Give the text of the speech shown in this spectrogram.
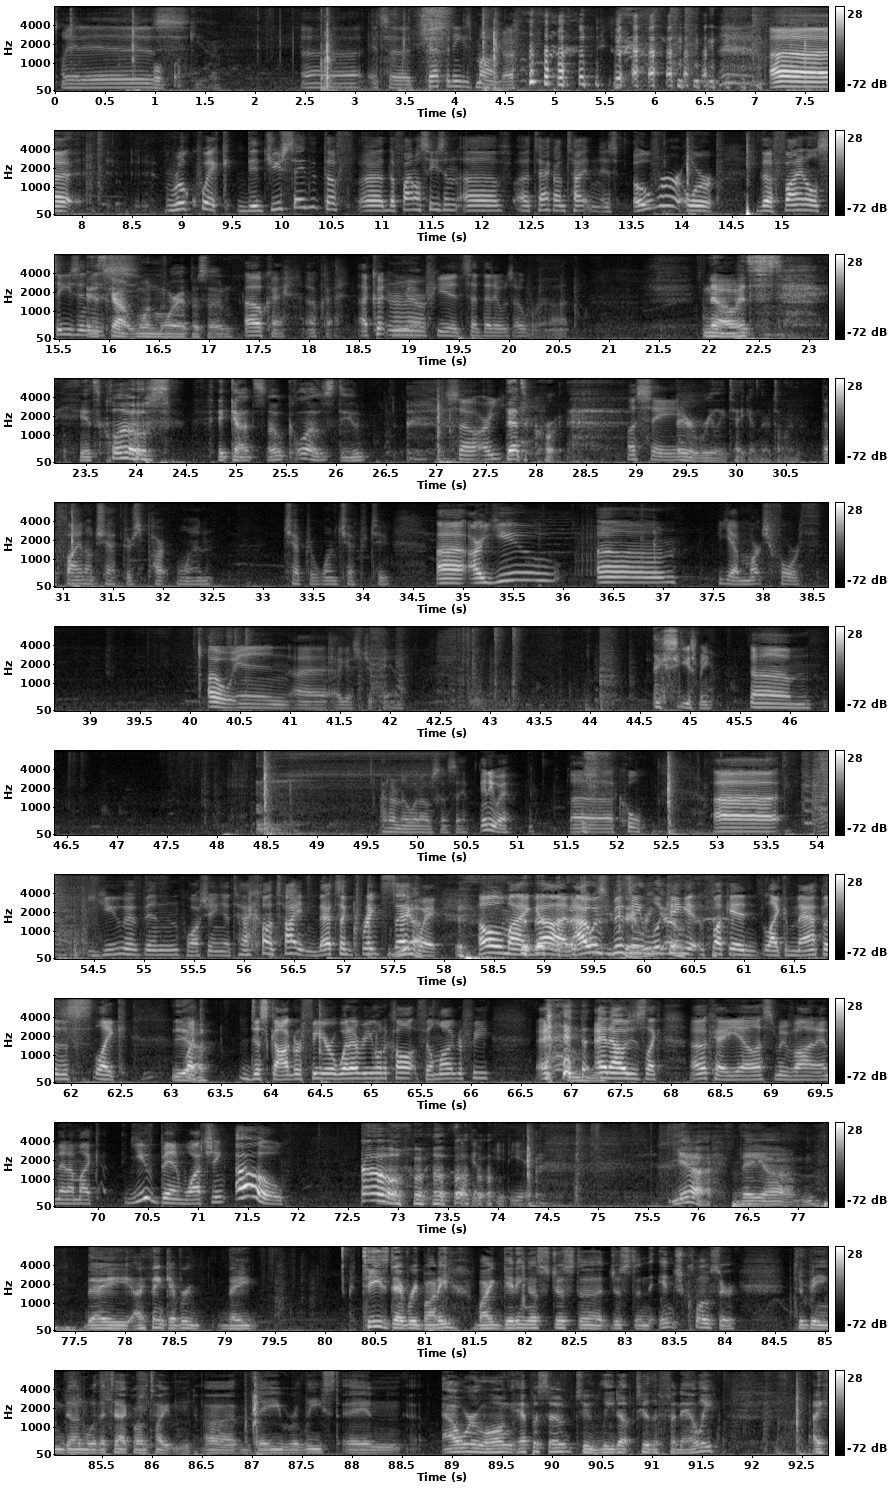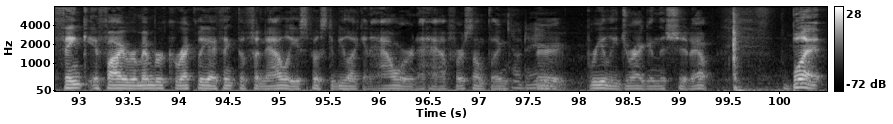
It is. Well, fuck yeah. Uh, it's a Japanese manga. uh, real quick, did you say that the uh, the final season of Attack on Titan is over, or the final season It's is? got one more episode. Okay, okay. I couldn't remember Yeah. if you had said that it was over or not. No, it's it's close. They got so close, dude. So are you? That's cr- Let's see. they're really taking their time. The final chapters, part one, chapter one, chapter two. Uh, are you? Um, yeah, March fourth. Oh, in uh, I guess Japan. Excuse me. Um, I don't know what I was gonna say. Anyway, uh, cool. Uh, you have been watching Attack on Titan. That's a great segue. Oh my god, I was busy looking go. at fucking like Mappa's like Yeah. like discography or whatever you want to call it, filmography. And, Mm-hmm. and I was just like, okay, yeah, let's move on. And then I'm like, you've been watching. Oh, oh. fucking idiot. Yeah, they um they I think every they teased everybody by getting us just uh just an inch closer to being done with Attack on Titan. Uh they released an hour long episode to lead up to the finale. I think if I remember correctly, I think the finale is supposed to be like an hour and a half or something. Oh, damn. They're really dragging this shit out. But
